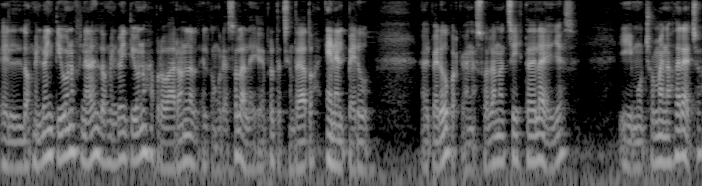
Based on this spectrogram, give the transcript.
el 2021, finales del 2021, aprobaron el Congreso la ley de protección de datos en el Perú. En el Perú, porque Venezuela no existe leyes y mucho menos derechos.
